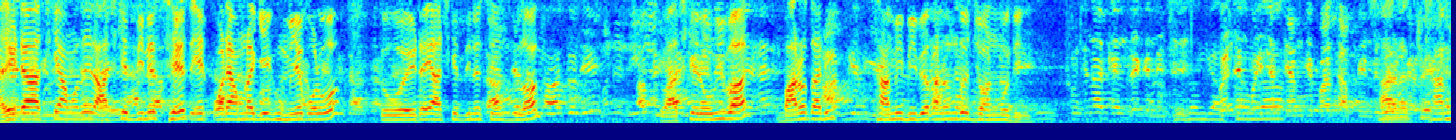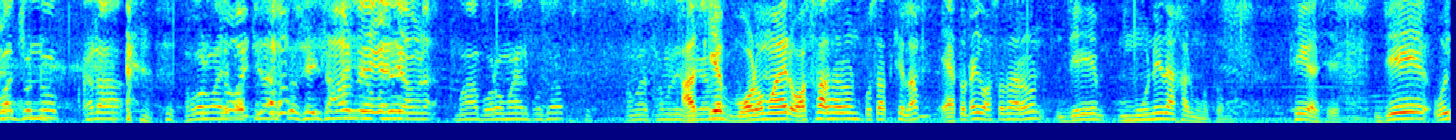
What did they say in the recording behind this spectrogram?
আর এটা আজকে আমাদের আজকের দিনের শেষ এরপরে আমরা গিয়ে ঘুমিয়ে পড়ব। তো এটাই আজকের দিনের শেষ ব্লগ তো আজকে রবিবার বারো তারিখ স্বামী বিবেকানন্দর জন্মদিন। সেই মা বড় মায়ের প্রসাদ আজকে বড় মায়ের অসাধারণ প্রসাদ খেলাম এতটাই অসাধারণ যে মনে রাখার মতন। ঠিক আছে। যে ওই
